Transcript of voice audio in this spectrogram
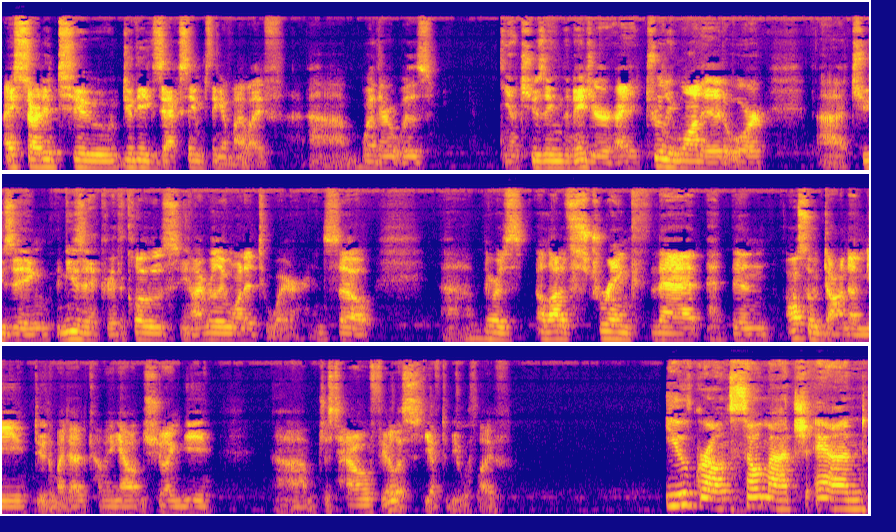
I started to do the exact same thing in my life, um, whether it was you know choosing the major I truly wanted or uh, choosing the music or the clothes you know I really wanted to wear, and so um, there was a lot of strength that had been also dawned on me due to my dad coming out and showing me um, just how fearless you have to be with life. You've grown so much, and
